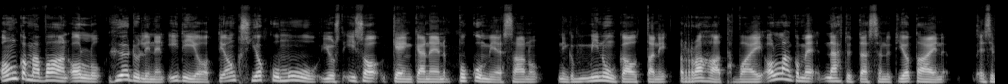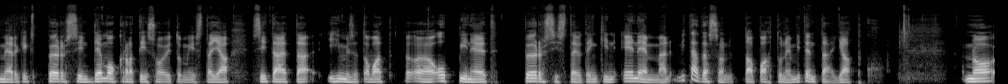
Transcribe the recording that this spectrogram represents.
onko mä vaan ollut hyödyllinen idiootti, onko joku muu just isokenkäinen pukumies saanut niin minun kauttani rahat vai ollaanko me nähty tässä nyt jotain esimerkiksi pörssin demokratisoitumista ja sitä, että ihmiset ovat oppineet pörssistä jotenkin enemmän. Mitä tässä on nyt tapahtunut ja miten tämä jatkuu? No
